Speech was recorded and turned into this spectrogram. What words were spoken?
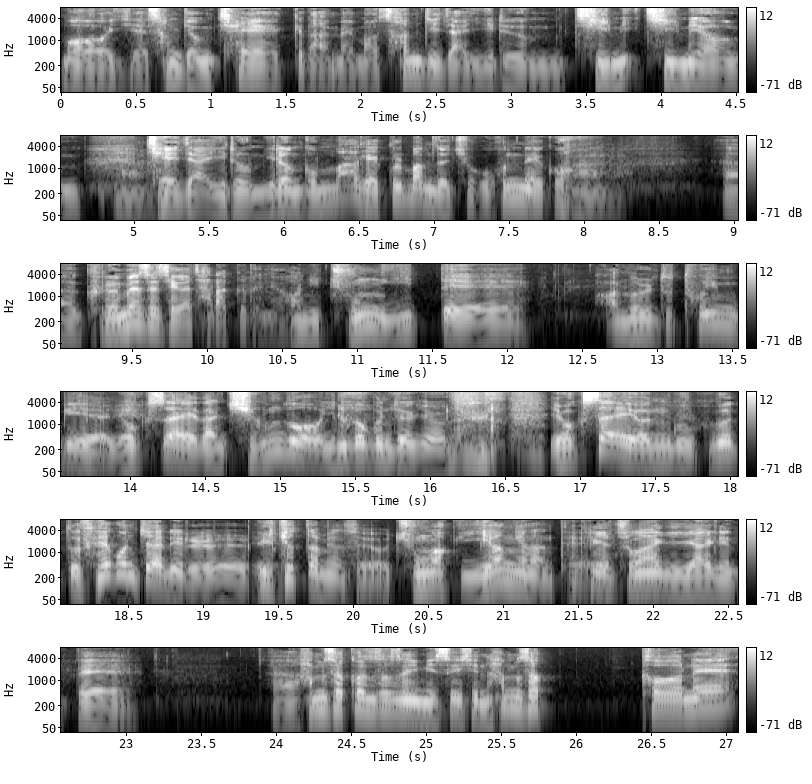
뭐 이제 성경책 그 다음에 뭐 선지자 이름 지, 지명 네. 제자 이름 이런 거 막 꿀밤도 주고 혼내고 네. 어, 그러면서 제가 자랐거든요. 아니 중2 때 아놀드 토인비의 역사에 난 지금도 읽어본 적이 없는 역사의 연구 그것도 세 권짜리를 읽혔다면서요 중학교 2학년한테. 그게 중학교 2학년 때 아, 함석헌 선생님이 쓰신 함석헌의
